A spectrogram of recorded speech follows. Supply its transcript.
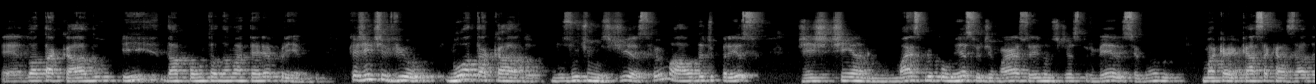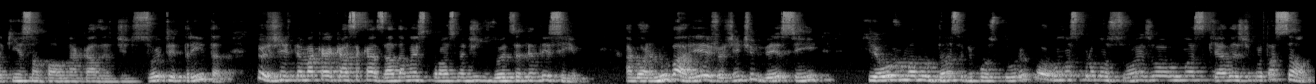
é, do atacado e da ponta da matéria-prima. O que a gente viu no atacado nos últimos dias foi uma alta de preço, a gente tinha mais para o começo de março, aí nos dias primeiro, segundo, uma carcaça casada aqui em São Paulo na casa de 18,30, e hoje a gente tem uma carcaça casada mais próxima de 18,75. Agora, no varejo, a gente vê sim que houve uma mudança de postura com algumas promoções ou algumas quedas de cotação.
